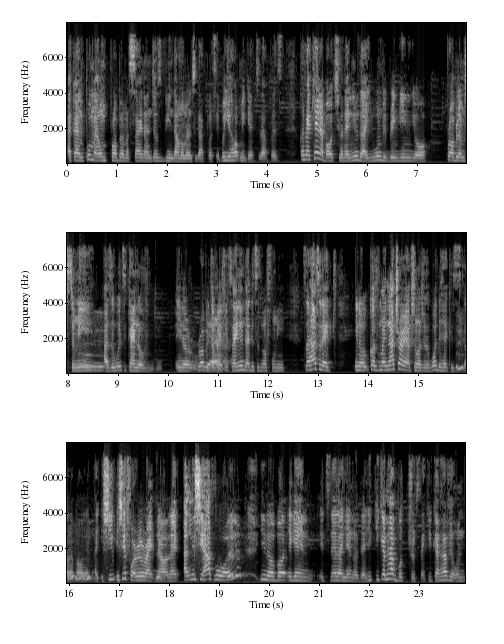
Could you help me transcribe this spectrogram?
I can put my own problem aside and just be in that moment with that person. But you help me get to that person because I cared about you and I knew that you wouldn't be bringing your problems to me mm. as a way to kind of, you know, rub it yeah. on my face. I knew that this is not for me. So I had to like, you know, because my natural reaction was just, what the heck is this girl about? Like, is she is she for real right now? Like, at least she has one, you know. But again, it's neither here nor there. You, you can have both truths. Like, you can have your own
